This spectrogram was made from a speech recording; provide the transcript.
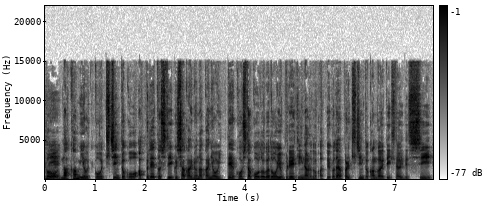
そう中身をこうきちんとこうアップデートしていく社会の中においてこうした行動がどういうブレーキになるのかっていうことはやっぱりきちんと考えていきたいですし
